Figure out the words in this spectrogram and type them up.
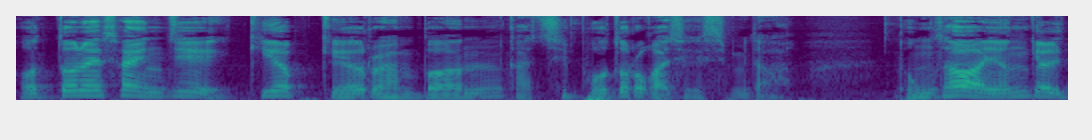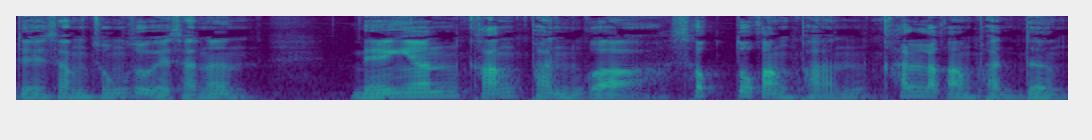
어떤 회사인지 기업 개요를 한번 같이 보도록 하시겠습니다. 동사와 연결 대상 종속회사는 냉연 강판과 석도 강판, 칼라 강판 등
